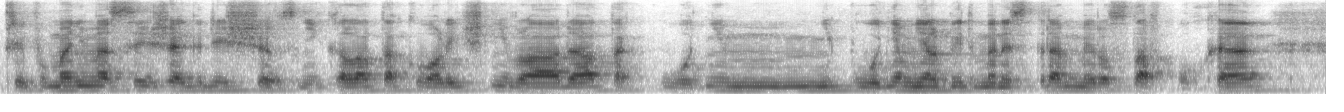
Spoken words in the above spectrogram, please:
Připomeňme si, že když vznikala ta koaliční vláda, tak původně, původně měl být ministrem Miroslav Poche, Eh,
